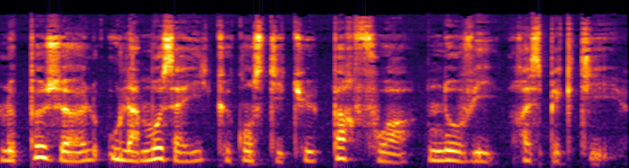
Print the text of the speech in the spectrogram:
le puzzle ou la mosaïque que constituent parfois nos vies respectives.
